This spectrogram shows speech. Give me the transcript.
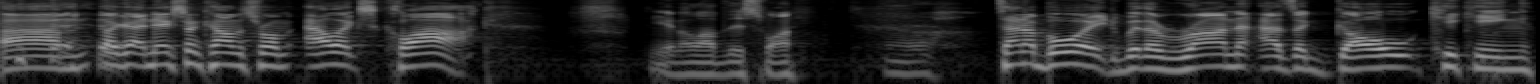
Um, okay, next one comes from Alex Clark. You're going to love this one. Tanah Boyd with a run as a goal kicking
